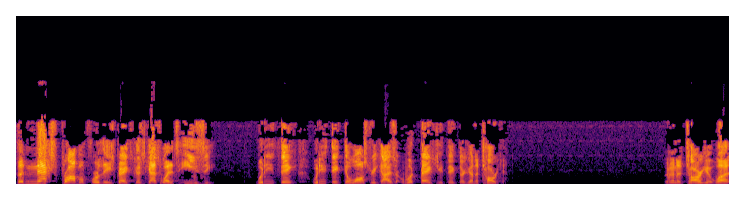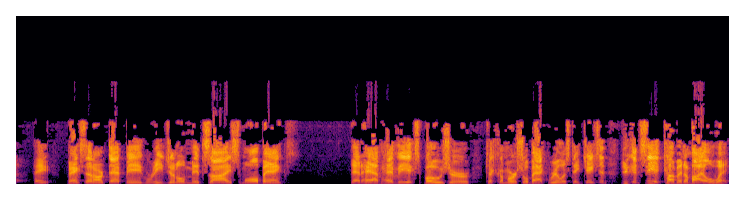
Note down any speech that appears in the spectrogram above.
the next problem for these banks because guess what? It's easy. What do you think? What do you think the Wall Street guys are? What banks do you think they're going to target? They're going to target what? Hey, banks that aren't that big, regional, mid-sized, small banks that have heavy exposure to commercial backed real estate. Jason, you can see it coming a mile away.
